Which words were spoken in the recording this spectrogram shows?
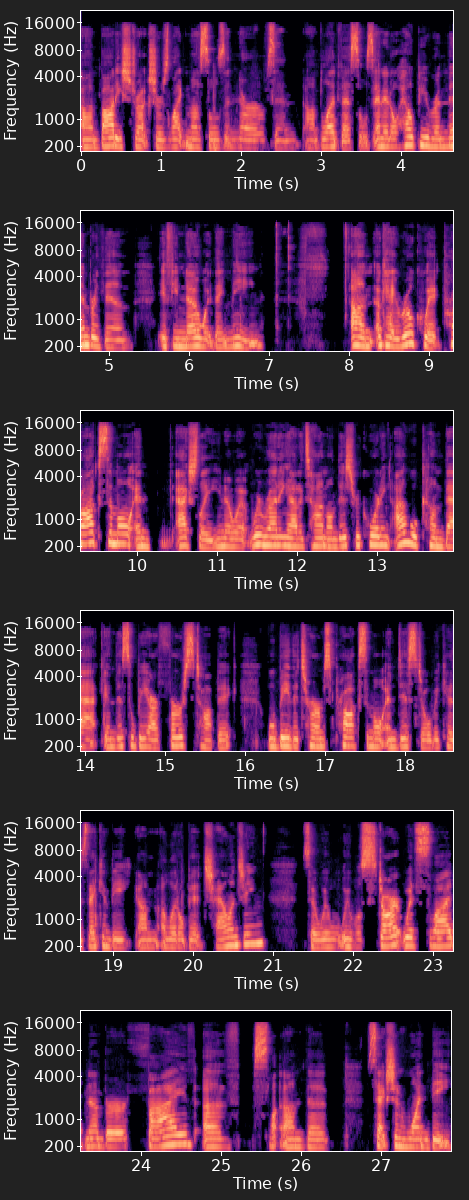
uh, body structures like muscles and nerves and uh, blood vessels, and it'll help you remember them if you know what they mean. Um, okay, real quick, proximal, and actually, you know what, we're running out of time on this recording. I will come back, and this will be our first topic, will be the terms proximal and distal, because they can be um, a little bit challenging. So we, we will start with slide number five of um, the section 1B.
